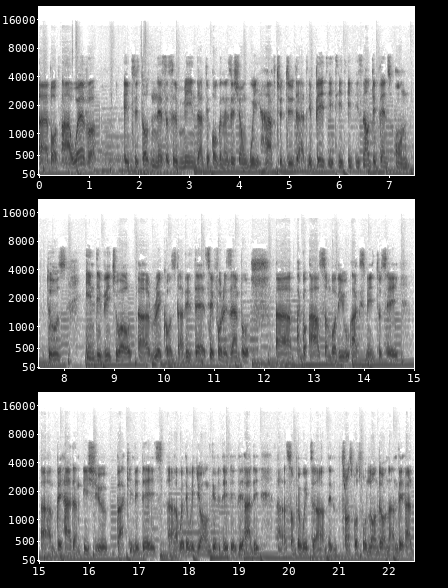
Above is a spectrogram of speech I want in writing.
Uh, but however, it, doesn't necessarily mean that the organization we have to do that. It, it, it, it now depends on those individual uh, records that is there. Say, for example, uh, I got asked somebody who asked me to say um, they had an issue back in the days uh, when they were young. They, they, they, they had uh, something with uh, the Transport for London, and they had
